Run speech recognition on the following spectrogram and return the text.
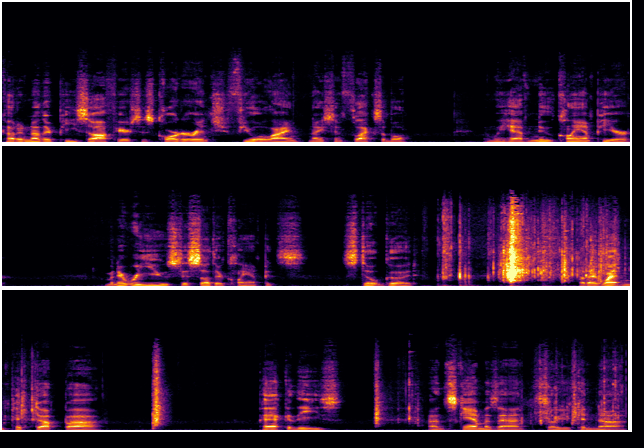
Cut another piece off. Here's this quarter inch fuel line, nice and flexible. And we have new clamp here. I'm going to reuse this other clamp. It's still good. But I went and picked up a pack of these on Scamazon so you can uh,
